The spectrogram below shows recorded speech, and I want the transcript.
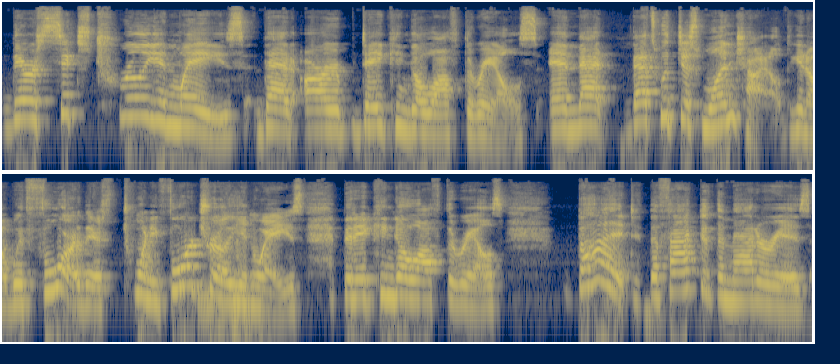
there are six trillion ways that our day can go off the rails. And that that's with just one child. You know with four there's 24 trillion mm-hmm. ways that it can go off the rails but the fact of the matter is,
